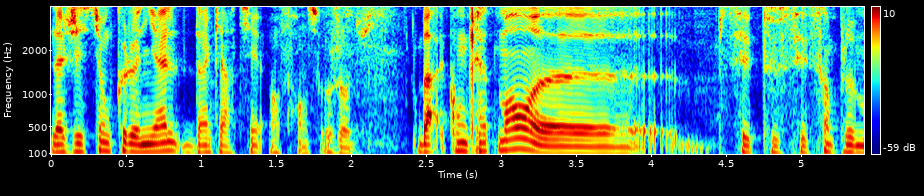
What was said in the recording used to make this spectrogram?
la gestion coloniale d'un quartier en France aujourd'hui. Bah concrètement, c'est simplement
